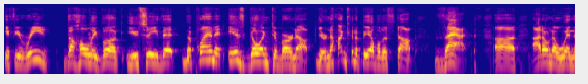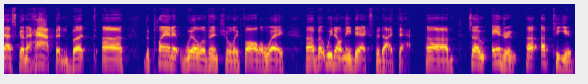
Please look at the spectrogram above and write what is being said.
if you read the holy book, you see that the planet is going to burn up. You're not going to be able to stop that. Uh, I don't know when that's going to happen, but uh, the planet will eventually fall away. Uh, but we don't need to expedite that. Uh, so, Andrew, uh, up to you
